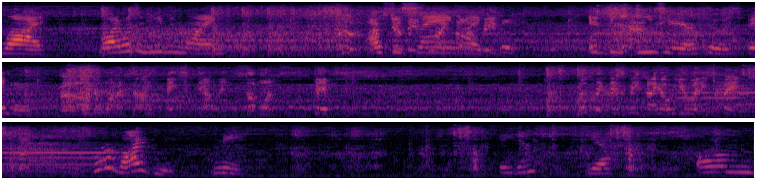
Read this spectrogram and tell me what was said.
lie. Well, I wasn't even lying. I was just saying like it'd be easier if it was bigger. I don't want to die face down in someone's spit. Don't think this means I owe you any favors. Who revived me? Me, Aiden? yeah. Um,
